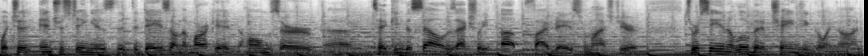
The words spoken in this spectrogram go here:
What's interesting is that the days on the market homes are uh, taking to sell is actually up five days from last year. So we're seeing a little bit of changing going on.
